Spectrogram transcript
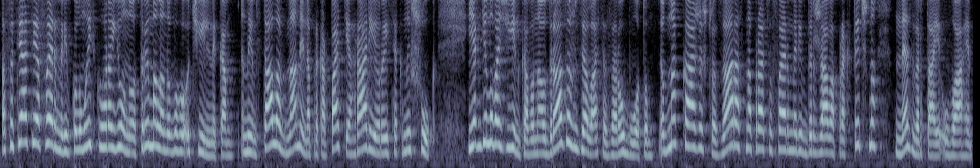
Асоціація фермерів Коломийського району отримала нового очільника. Ним стала знаний на Прикарпатті аграрій Орися Книшук. Як ділова жінка, вона одразу ж взялася за роботу. Однак каже, що зараз на працю фермерів держава практично не звертає уваги.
